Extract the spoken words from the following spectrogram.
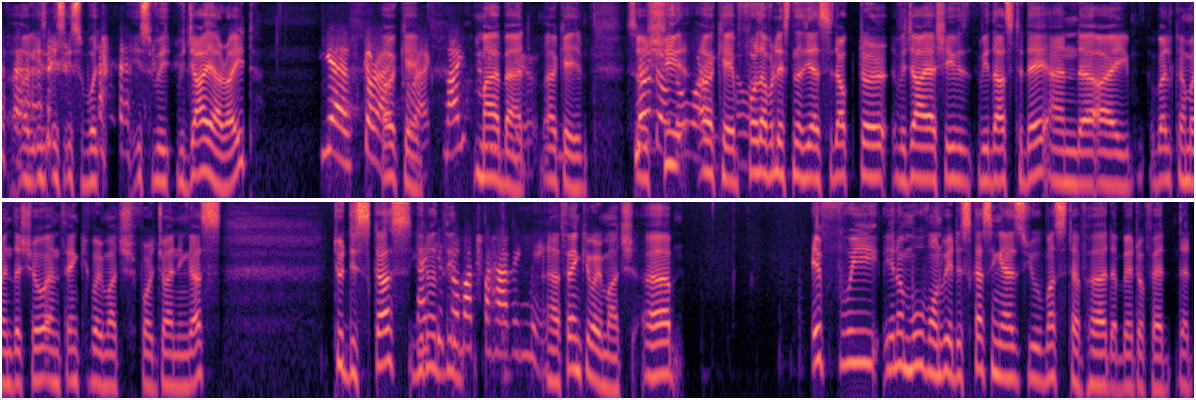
Uh, it's, it's, it's, Vijaya, right? Yes, correct. Okay, correct. Nice my bad. You. Okay, so no, she. No, worry, okay, for our listeners, yes, Dr. Vijaya, she is with us today, and uh, I welcome her in the show, and thank you very much for joining us to discuss. You thank know, you the, so much for having me. Uh, thank you very much. Uh, if we, you know, move on, we are discussing, as you must have heard a bit of it, that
